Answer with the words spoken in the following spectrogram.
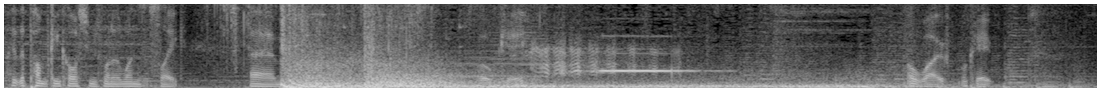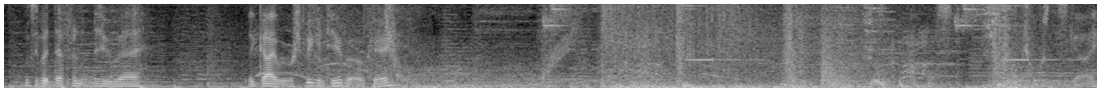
I think the pumpkin costume is one of the ones that's like, um, okay. Oh wow, okay. Looks a bit different to uh, the guy we were speaking to, but okay. This guy.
